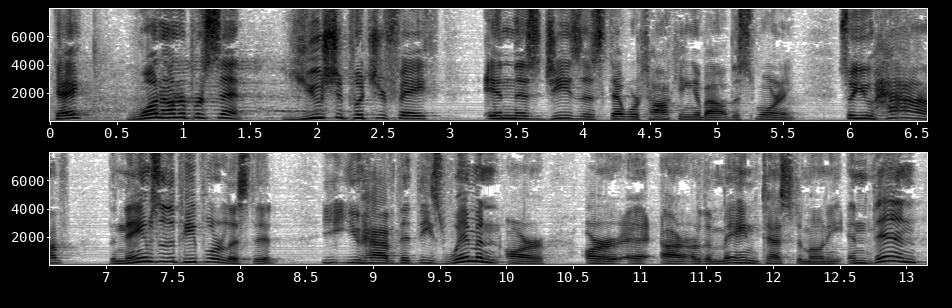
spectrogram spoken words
Okay? 100%. You should put your faith in this Jesus that we're talking about this morning. So you have the names of the people are listed. You have that these women are, are, uh, are the main testimony. And then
